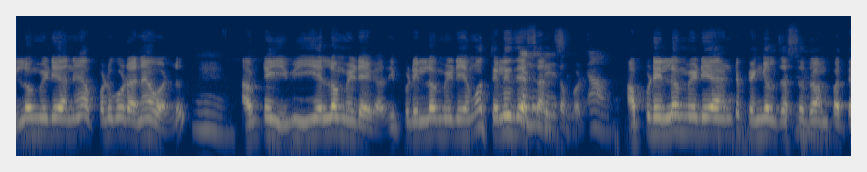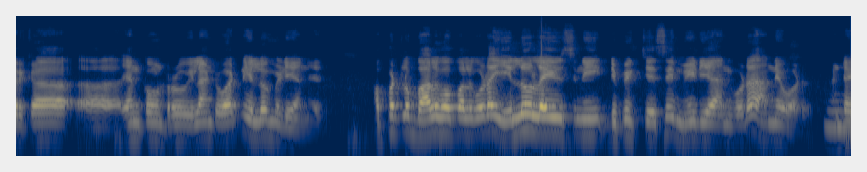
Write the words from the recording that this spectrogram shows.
ఎల్లో మీడియానే అప్పుడు కూడా అనేవాళ్ళు. అంటే ఇవి ఈ ఎల్లో మీడియా కాదు. ఇప్పుడు ఎల్లో మీడియా ఏమో తెలుగుదేశానికి అవును. అప్పుడు ఎల్లో మీడియా అంటే పెంగల్ దస్తరాం పత్రిక ఎన్కౌంటర్ ఇలాంటి వాటిని ఎల్లో మీడియా అనేది. అప్పట్లో బాలగోపాల్ కూడా ఎల్లో లైవ్స్ని డిపిక్ట్ చేసి మీడియా అని కూడా అనేవాడు. అంటే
